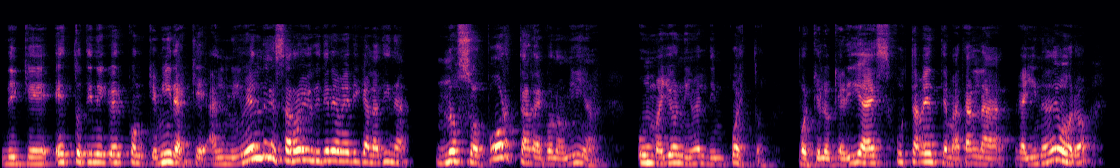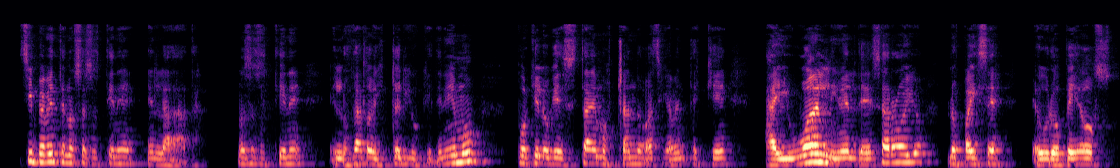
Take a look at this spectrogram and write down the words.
de que esto tiene que ver con que, mira, que al nivel de desarrollo que tiene América Latina no soporta la economía un mayor nivel de impuestos, porque lo que haría es justamente matar la gallina de oro, simplemente no se sostiene en la data no se sostiene en los datos históricos que tenemos, porque lo que se está demostrando básicamente es que a igual nivel de desarrollo, los países europeos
